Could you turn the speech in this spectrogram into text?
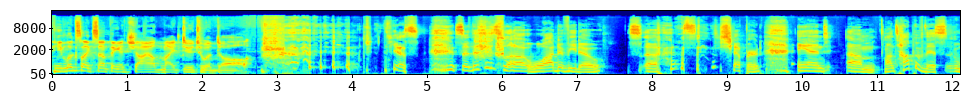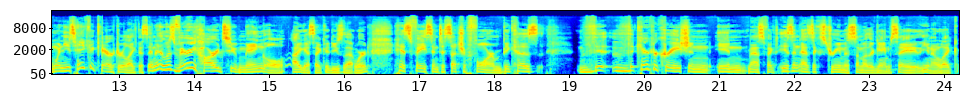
He looks like something a child might do to a doll. yes. So this is uh, Juan DeVito, uh, Shepard, and um, on top of this, when you take a character like this, and it was very hard to mangle, I guess I could use that word, his face into such a form because the the character creation in Mass Effect isn't as extreme as some other games, say you know like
